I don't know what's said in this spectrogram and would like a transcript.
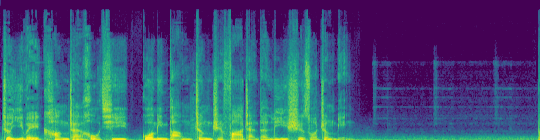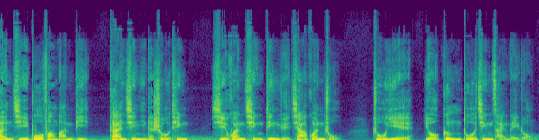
这一为抗战后期国民党政治发展的历史所证明。本集播放完毕，感谢您的收听，喜欢请订阅加关注，主页有更多精彩内容。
